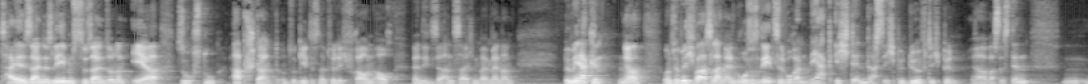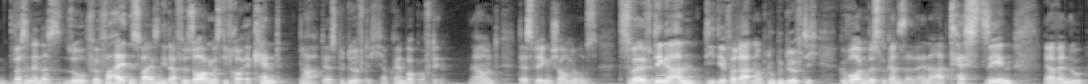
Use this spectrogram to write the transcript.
Teil seines Lebens zu sein, sondern eher suchst du Abstand. Und so geht es natürlich Frauen auch, wenn sie diese Anzeichen bei Männern bemerken. Ja, und für mich war es lange ein großes Rätsel. Woran merke ich denn, dass ich bedürftig bin? Ja, was ist denn, was sind denn das so für Verhaltensweisen, die dafür sorgen, dass die Frau erkennt, ah, der ist bedürftig, ich habe keinen Bock auf den. Ja, und deswegen schauen wir uns zwölf Dinge an, die dir verraten, ob du bedürftig geworden bist. Du kannst es als eine Art Test sehen. Ja, wenn du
